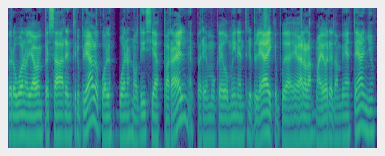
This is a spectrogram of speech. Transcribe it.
Pero bueno, ya va a empezar en AAA, lo cual es buenas noticias para él. Esperemos que domine en AAA y que pueda llegar a las mayores también este año.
